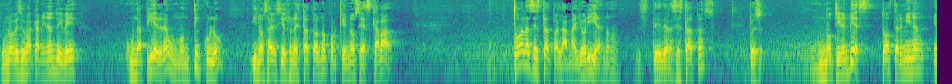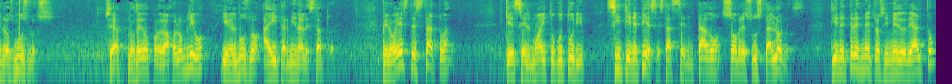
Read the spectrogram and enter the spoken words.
Uno a veces va caminando y ve una piedra, un montículo, y no sabe si es una estatua o no porque no se ha excavado. Todas las estatuas, la mayoría ¿no? Este, de las estatuas, pues no tienen pies, todas terminan en los muslos. O sea, los dedos por debajo del ombligo y en el muslo ahí termina la estatua. Pero esta estatua, que es el Moai Tukuturi, sí tiene pies, está sentado sobre sus talones. Tiene tres metros y medio de alto.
